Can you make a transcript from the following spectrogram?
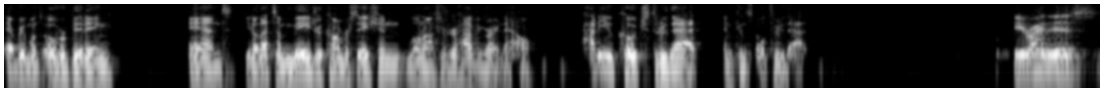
everyone's overbidding. And, you know, that's a major conversation loan officers are having right now. How do you coach through that and consult through that? You're right. It is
